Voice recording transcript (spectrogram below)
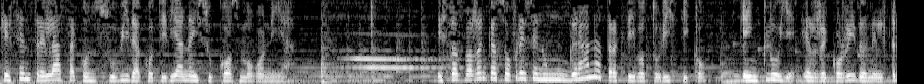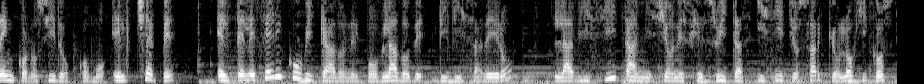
que se entrelaza con su vida cotidiana y su cosmogonía. Estas barrancas ofrecen un gran atractivo turístico que incluye el recorrido en el tren conocido como el Chepe, el teleférico ubicado en el poblado de Divisadero, la visita a misiones jesuitas y sitios arqueológicos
